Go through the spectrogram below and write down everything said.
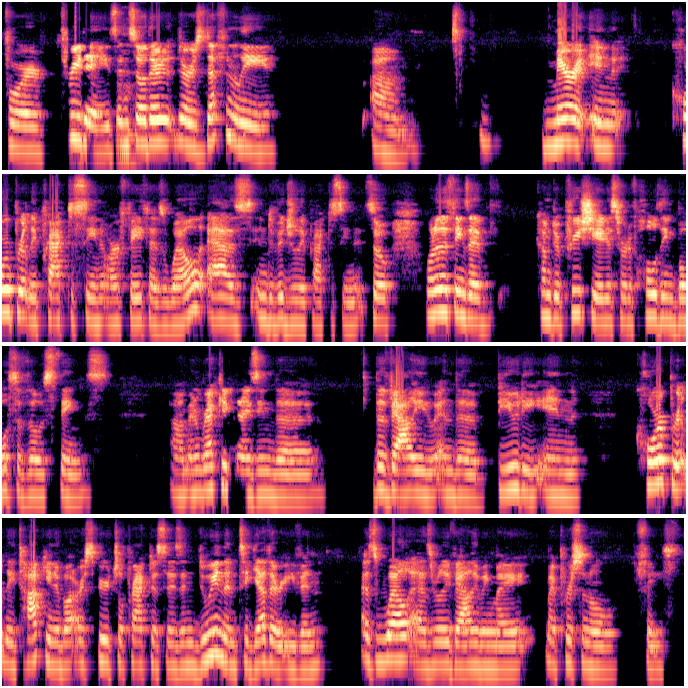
for three days. And mm. so there, there is definitely um, merit in corporately practicing our faith as well as individually practicing it. So, one of the things I've come to appreciate is sort of holding both of those things um, and recognizing the the value and the beauty in corporately talking about our spiritual practices and doing them together, even as well as really valuing my my personal faith.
